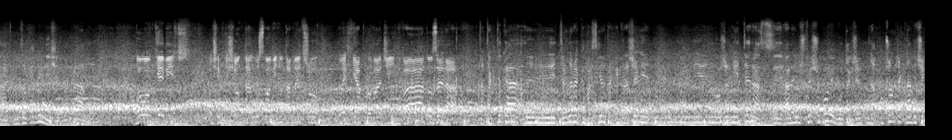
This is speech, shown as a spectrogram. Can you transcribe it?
Tak, no zabawili się, naprawdę. Wołąkiewicz. 88 minuta 0. Ta taktyka y, trenera Kafarskiego, takie wrażenie, nie, może nie teraz, y, ale już w Feszukowie był, także na początek nawet się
